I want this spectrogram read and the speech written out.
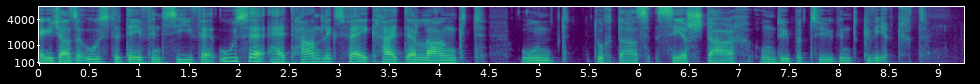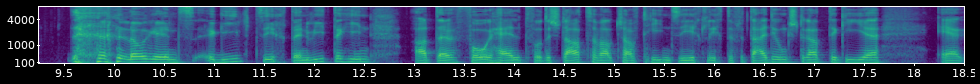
Er ist also aus der Defensive raus, hat Handlungsfähigkeit erlangt und durch das sehr stark und überzeugend gewirkt. Lorenz reibt sich dann weiterhin an den Vorhalt der Staatsanwaltschaft hinsichtlich der Verteidigungsstrategien. Er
